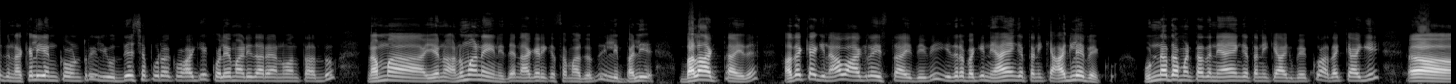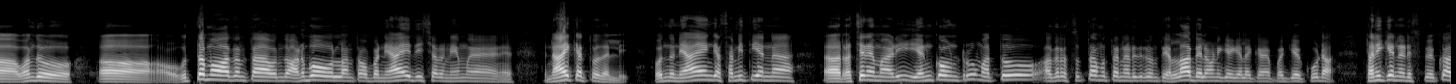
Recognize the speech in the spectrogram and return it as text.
ಇದು ನಕಲಿ ಎನ್ಕೌಂಟ್ರ್. ಇಲ್ಲಿ ಉದ್ದೇಶಪೂರ್ವಕವಾಗಿ ಕೊಲೆ ಮಾಡಿದ್ದಾರೆ ಅನ್ನುವಂಥದ್ದು ನಮ್ಮ ಏನು ಅನುಮಾನ ಏನಿದೆ, ನಾಗರಿಕ ಸಮಾಜದ ಇಲ್ಲಿ ಬಲಿ, ಬಲ ಆಗ್ತಾ ಇದೆ. ಅದಕ್ಕಾಗಿ ನಾವು ಆಗ್ರಹಿಸ್ತಾ ಇದ್ದೀವಿ, ಇದರ ಬಗ್ಗೆ ನ್ಯಾಯಾಂಗ ತನಿಖೆ ಆಗಲೇಬೇಕು. ಉನ್ನತ ಮಟ್ಟದ ನ್ಯಾಯಾಂಗ ತನಿಖೆ ಆಗಬೇಕು. ಅದಕ್ಕಾಗಿ ಒಂದು ಉತ್ತಮವಾದಂಥ ಒಂದು ಅನುಭವವುಳ್ಳಂಥ ಒಬ್ಬ ನ್ಯಾಯಾಧೀಶರ ನೇಮ, ನಾಯಕತ್ವದಲ್ಲಿ ಒಂದು ನ್ಯಾಯಾಂಗ ಸಮಿತಿಯನ್ನು ರಚನೆ ಮಾಡಿ, ಎನ್ಕೌಂಟ್ರು ಮತ್ತು ಅದರ ಸುತ್ತಮುತ್ತ ನಡೆದಿರುವಂಥ ಎಲ್ಲ ಬೆಳವಣಿಗೆಗಳ ಬಗ್ಗೆ ಕೂಡ ತನಿಖೆ ನಡೆಸಬೇಕು. ಆ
